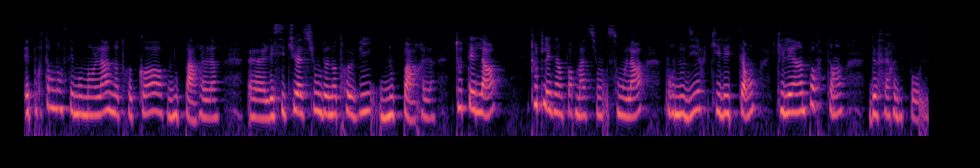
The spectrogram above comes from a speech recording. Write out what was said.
Et pourtant, dans ces moments-là, notre corps nous parle. les situations de notre vie nous parlent. Tout est là toutes les informations sont là pour nous dire qu'il est temps, qu'il est important de faire une pause.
